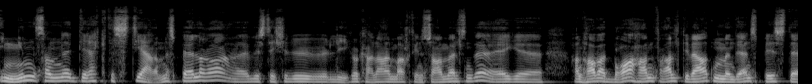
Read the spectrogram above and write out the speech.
Ingen sånne direkte stjernespillere, eh, hvis ikke du liker å kalle han Martin Samuelsen det. Jeg, eh, han har vært bra, han, for alt i verden, men det er en spiss det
